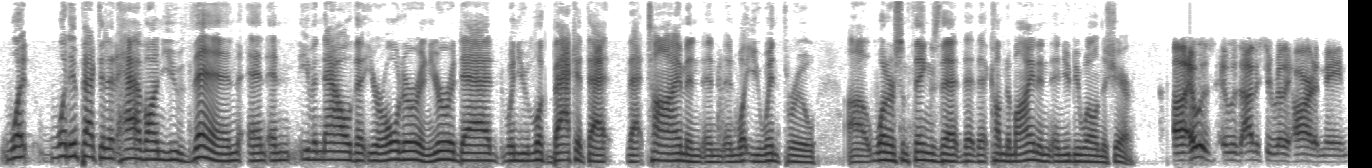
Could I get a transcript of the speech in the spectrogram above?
what what impact did it have on you then, and and even now that you're older and you're a dad? When you look back at that that time and and, and what you went through, uh, what are some things that, that that come to mind, and, and you'd be willing to share? Uh, it was it was obviously really hard. I mean,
